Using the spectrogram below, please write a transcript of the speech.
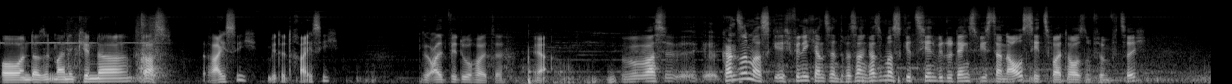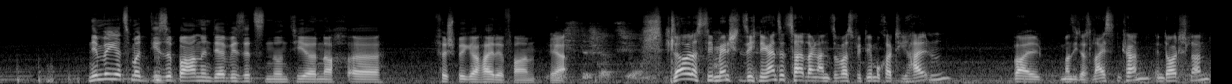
Und da sind meine Kinder, was, 30, Mitte 30? So alt wie du heute. Ja. Was, kannst du mal, ich finde ich ganz interessant, kannst du mal skizzieren, wie du denkst, wie es dann aussieht 2050? Nehmen wir jetzt mal diese Bahn, in der wir sitzen und hier nach äh, Fischbeger Heide fahren. Ja. Ich glaube, dass die Menschen sich eine ganze Zeit lang an sowas wie Demokratie halten, weil man sich das leisten kann in Deutschland.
